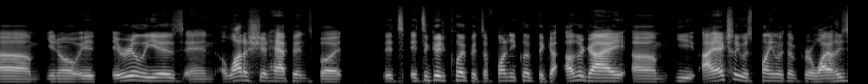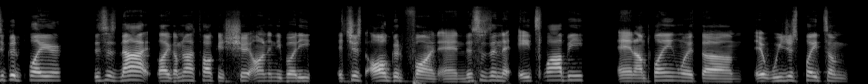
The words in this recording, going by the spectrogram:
um, you know, it, it really is, and a lot of shit happens, but it's it's a good clip. It's a funny clip. The other guy, um, he I actually was playing with him for a while. He's a good player. This is not like I'm not talking shit on anybody. It's just all good fun. And this is in the eights lobby, and I'm playing with um. It, we just played some.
